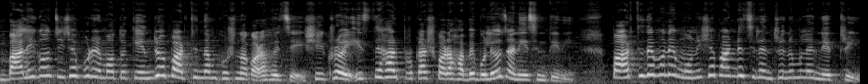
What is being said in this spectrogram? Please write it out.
বালিগঞ্জ ইসাপুরের মতো কেন্দ্রীয় প্রার্থীর নাম ঘোষণা করা হয়েছে। শীঘ্রই ইস্তেহার প্রকাশ করা হবে বলেও জানিয়েছেন তিনি। প্রার্থীদের মনে মনীষা পাণ্ডে ছিলেন তৃণমূলের নেত্রী।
